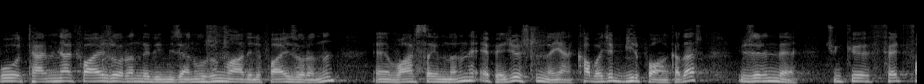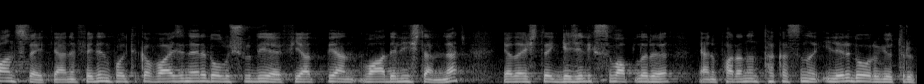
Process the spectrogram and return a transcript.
Bu terminal faiz oranı dediğimiz yani uzun vadeli faiz oranının e, varsayımlarının epeyce üstünde. Yani kabaca 1 puan kadar üzerinde. Çünkü Fed Funds Rate yani Fed'in politika faizi nerede oluşur diye fiyatlayan vadeli işlemler ya da işte gecelik swapları yani paranın takasını ileri doğru götürüp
